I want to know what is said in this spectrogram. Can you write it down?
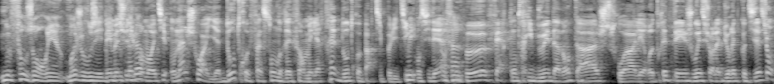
Ne faisons rien. Moi, je vous ai dit. Mais Monsieur Dupond-Moretti, on a le choix. Il y a d'autres façons de réformer les retraites. D'autres partis politiques considèrent qu'on peut faire contribuer davantage, soit les retraités, jouer sur la durée de cotisation.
